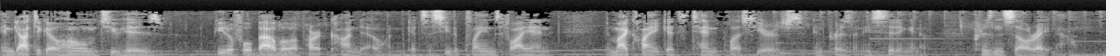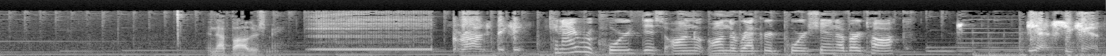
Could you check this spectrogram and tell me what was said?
and got to go home to his beautiful Balboa Park condo and gets to see the planes fly in. And my client gets 10 plus years in prison. He's sitting in a prison cell right now. And that bothers me. Ron speaking. Can I record this on on the record portion of our talk? Yes, you can.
